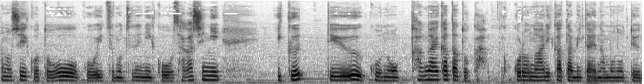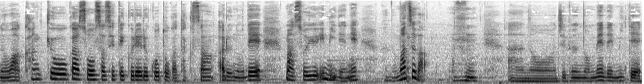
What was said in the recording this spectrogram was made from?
楽しいことをこういつも常にこう探しに行くっていうこの考え方とか心の在り方みたいなものっていうのは環境がそうさせてくれることがたくさんあるので、まあ、そういう意味でねあのまずは あの自分の目で見て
